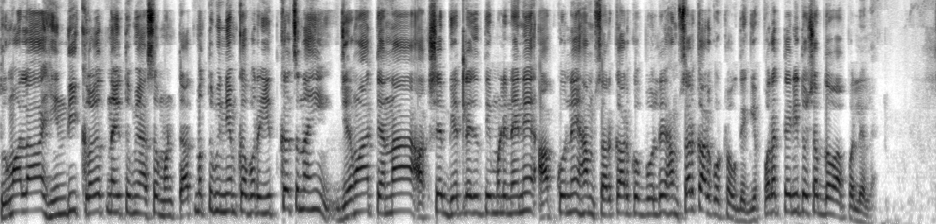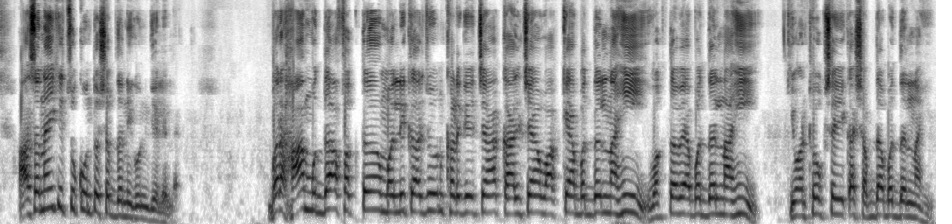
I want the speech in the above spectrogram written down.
तुम्हाला हिंदी कळत नाही तुम्ही असं म्हणतात मग तुम्ही नेमकं बरं इतकंच नाही. जेव्हा त्यांना आक्षेप घेतल्याचं ते म्हणले नाही नाही आपको नाही हम सरकार को बोल रहे हम सरकार को ठोक देंगे. परत त्यांनी तो शब्द वापरलेला आहे. असं नाही की चुकून तो शब्द निघून गेलेला आहे. बरं हा मुद्दा फक्त मल्लिकार्जुन खडगेच्या कालच्या वाक्याबद्दल नाही वक्तव्याबद्दल नाही किंवा ठोकशाही एका शब्दाबद्दल नाही.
